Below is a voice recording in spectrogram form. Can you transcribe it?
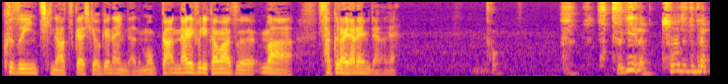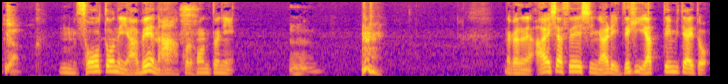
クズインチキの扱いしか受けないんだね。もうが、なりふり構わず、まあ、桜やれ、みたいなね。とすげえな。超絶ブラックやん。うん、相当ね、やべえな、これ本当に。うん。なんかね、愛車精神があり、ぜひやってみたいと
